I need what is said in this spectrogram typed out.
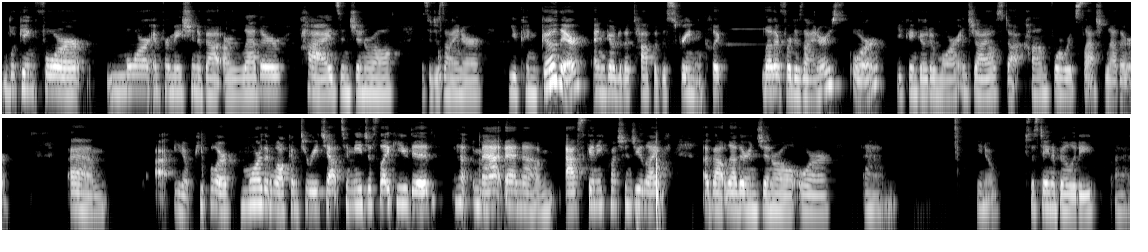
looking for more information about our leather hides in general as a designer, you can go there and go to the top of the screen and click leather for designers, or you can go to mooreandgiles.com forward slash leather. Um, you know, people are more than welcome to reach out to me just like you did, Matt, and um, ask any questions you like about leather in general or, um, you know, sustainability, uh,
